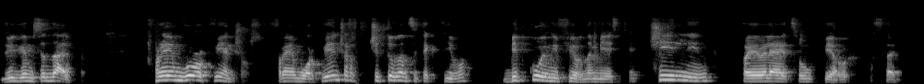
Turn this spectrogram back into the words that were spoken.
Двигаемся дальше. Framework Ventures. Framework Ventures, 14 активов. Биткоин эфир на месте. Chainlink появляется у первых, кстати.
